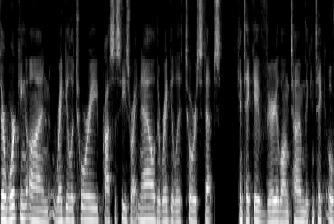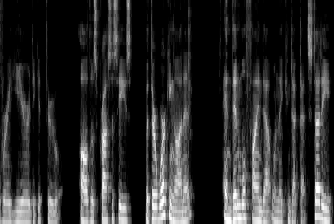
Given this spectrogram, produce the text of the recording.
They're working on regulatory processes right now. The regulatory steps can take a very long time. They can take over a year to get through all those processes, but they're working on it. And then we'll find out when they conduct that study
